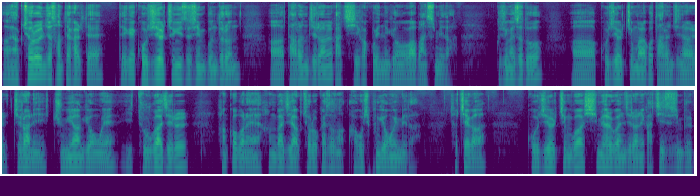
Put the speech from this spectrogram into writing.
아, 약초를 이제 선택할 때 대개 고지혈증이 있으신 분들은 어, 다른 질환을 같이 갖고 있는 경우가 많습니다. 그 중에서도 어, 고지혈증 말고 다른 질환, 질환이 중요한 경우에 이 두 가지를 한꺼번에 한 가지 약초로 개선하고 싶은 경우입니다. 첫째가 고지혈증과 심혈관 질환이 같이 있으신 분,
